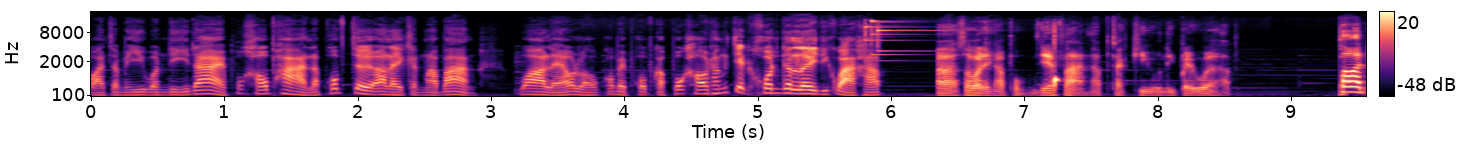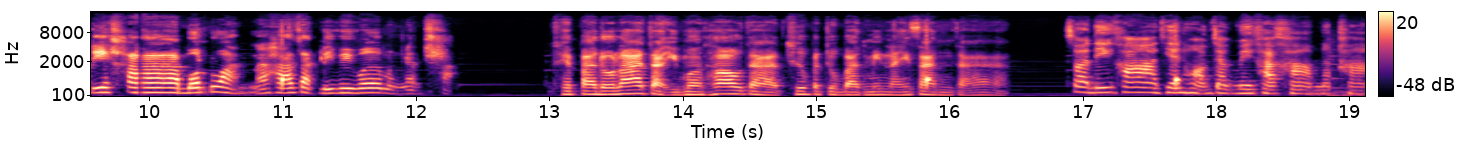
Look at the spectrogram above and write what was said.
กว่าจะมีวันดีได้ พวกเขาผ่านและพบเจออะไรกันมาบ้าง ว่าแล้วเราก็ไปพบกับพวกเขาทั้ง 7 คนกันเลยดีกว่าครับ อ่าสวัสดีครับผมเยฟานครับจากกิวรีไปเวอร์ครับ สวัสดีค่ะบดหวันนะคะ จากรีวิเวอร์เหมือนกันค่ะ เทปาโดล่าจากอิมมอร์ทัลจากชื่อปัจจุบันมินไนซันจ้า สวัสดีค่ะ เทียนหอมจากเมคาคามนะคะ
